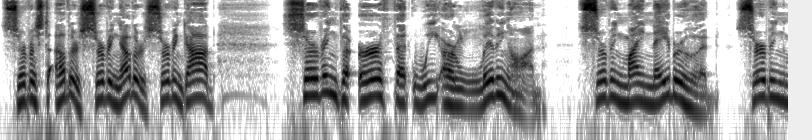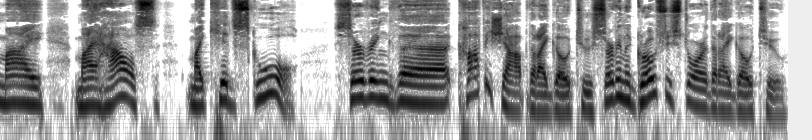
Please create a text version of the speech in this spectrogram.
service to others, serving others, serving God, serving the earth that we are living on, serving my neighborhood, serving my my house, my kids' school, serving the coffee shop that I go to, serving the grocery store that I go to.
